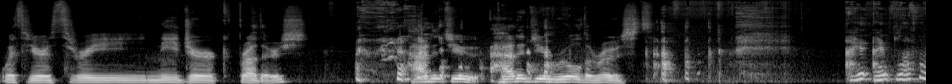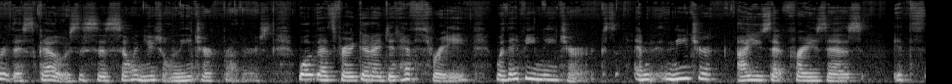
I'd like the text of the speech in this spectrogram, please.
with your three knee jerk brothers, how did you how did you rule the roost? I, I love where this goes. This is so unusual. Knee jerk brothers. Well, that's very good. I did have three. Would they be knee jerks? And knee jerk, I use that phrase as it's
